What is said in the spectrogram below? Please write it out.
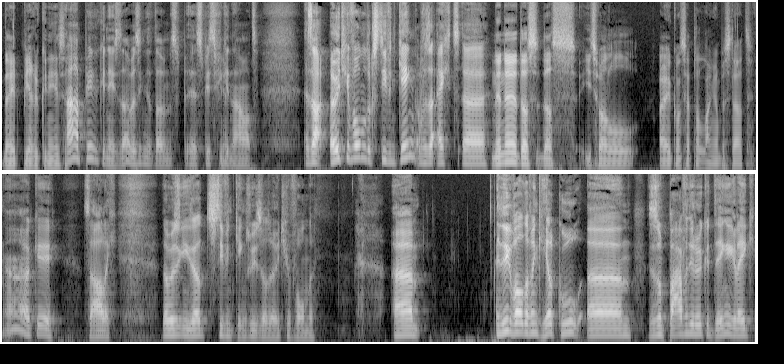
Dat heet pyrokinese. Ah, pyrokinese. Dat wist ik dat dat een spe- specifieke naam had. Is dat uitgevonden door Stephen King? Of is dat echt... eh, Nee, nee, dat is, dat is iets wat al, uh, een concept al langer bestaat. Ah, oké. Zalig. Dat wist ik niet dat Stephen King zoiets had uitgevonden. Ehm, in ieder geval, dat vind ik heel cool. Ehm, er zijn een paar van die leuke dingen, gelijk...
